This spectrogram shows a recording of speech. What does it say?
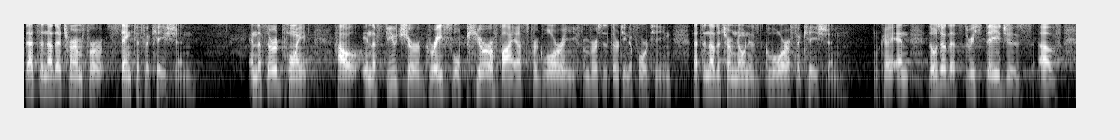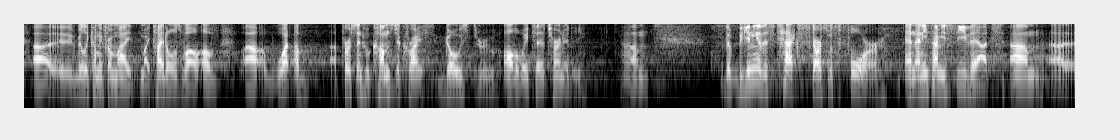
that's another term for sanctification. And the third point, how in the future grace will purify us for glory from verses 13 to 14, that's another term known as glorification. Okay, and those are the three stages of, uh, really coming from my, my title as well, of uh, what a, a, person who comes to Christ goes through all the way to eternity. Um, the beginning of this text starts with four, and anytime you see that, um, uh,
